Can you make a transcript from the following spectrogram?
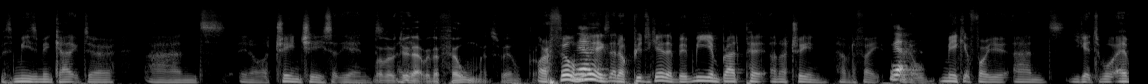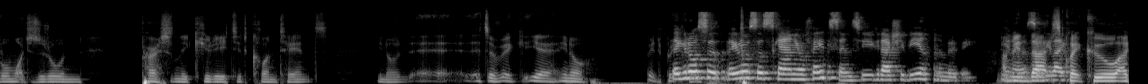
with me as the main character and you know a train chase at the end well they'll do that with a film as well probably. or a film yeah, yeah and i'll put together but me and brad pitt on a train having a fight yeah. you know make it for you and you get to everyone watches their own personally curated content you know eh, it's a yeah you know Pretty, pretty they could also they could also scan your face in, so you could actually be in the movie. I know? mean, so that's like... quite cool. I,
